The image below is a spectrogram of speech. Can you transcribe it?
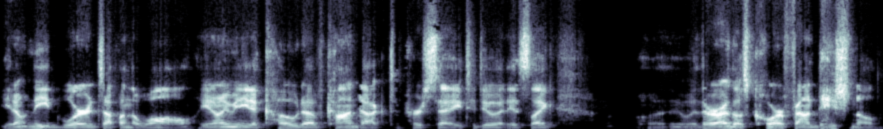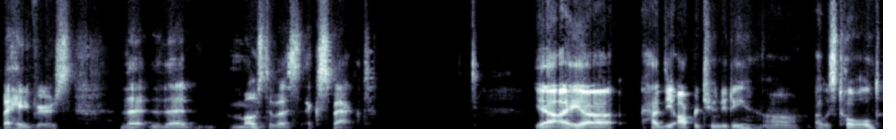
you don't need words up on the wall. You don't even need a code of conduct per se to do it. It's like uh, there are those core foundational behaviors that that most of us expect. Yeah, I uh, had the opportunity. Uh, I was told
